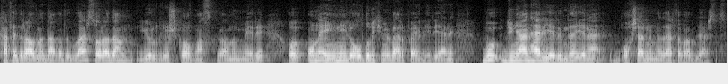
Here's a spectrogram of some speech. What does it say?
kafedralını dağıdırlar. Sonradan Yuri Lyushkov Moskvanın meri o onu eyni ilə olduğu kimi bərpa eləyir. Yəni bu dünyanın hər yerində yenə oxşar nümunələr tapa bilərsiniz.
